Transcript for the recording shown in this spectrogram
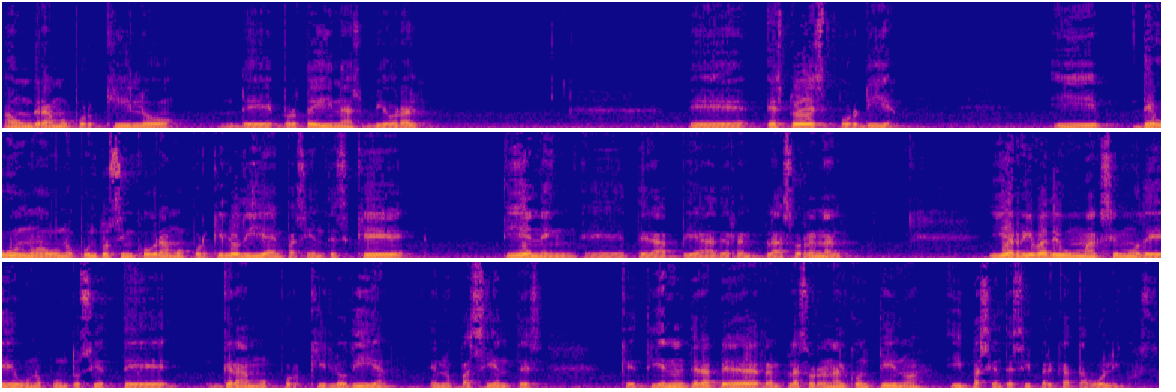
a 1 gramo por kilo de proteínas vía oral. Eh, esto es por día. Y de 1 a 1.5 gramos por kilo día en pacientes que tienen eh, terapia de reemplazo renal y arriba de un máximo de 1.7 gramos por kilo día en los pacientes que tienen terapia de reemplazo renal continua y pacientes hipercatabólicos.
